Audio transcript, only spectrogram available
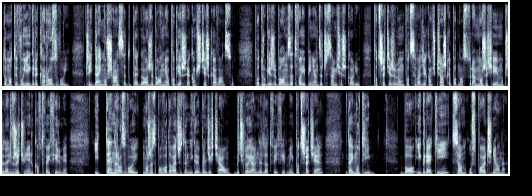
to motywuje Y rozwój, czyli daj mu szansę do tego, żeby on miał po pierwsze jakąś ścieżkę awansu, po drugie, żeby on za twoje pieniądze czasami się szkolił, po trzecie, żeby mu podsywać jakąś książkę pod nos, która może się jemu przydać w życiu, nie tylko w twojej firmie. I ten rozwój może spowodować, że ten Y będzie chciał być lojalny dla twojej firmy. I po trzecie, daj mu team bo Y są uspołecznione.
